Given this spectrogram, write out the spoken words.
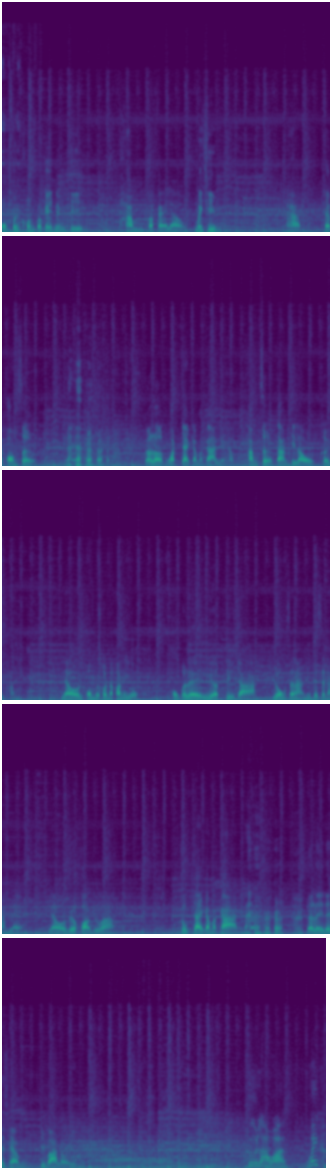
ผมเป็นคนประเภทหนึ่งที่ทำกาแฟแล้วไม่ชิมนะครับแต่พร้อมเสิร์ฟ ก็เราวัดใจกรรมการเลยครับทำเสิร์ฟตามที่เราเคยทำแล้วผมเป็นคนนครนายก ผมก็เลยเลือกที่จะลงสนามนี้เป็นสนามแรก แล้วด้วยความที่ว่าถูกใจกรรมการ ก็เลยได้แชมป์ที่บ้านเราเอง คือเราอะไม่เค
